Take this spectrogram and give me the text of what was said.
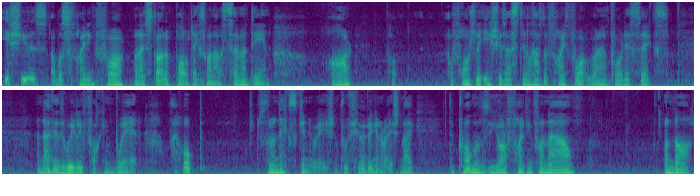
Issues I was fighting for when I started politics when I was 17 are unfortunately issues I still have to fight for when I'm 46. And that is really fucking weird. I hope for the next generation, for future generation, like the problems you are fighting for now are not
